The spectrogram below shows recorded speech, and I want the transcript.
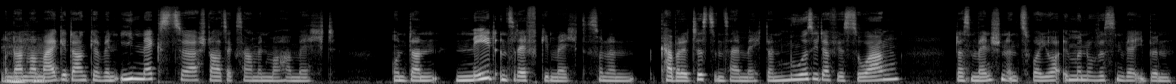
Und dann war mein Gedanke, wenn ich nächstes Jahr Staatsexamen machen möchte und dann nicht ins Ref gehen möchte, sondern Kabarettistin sein möchte, dann muss ich dafür sorgen, dass Menschen in zwei Jahren immer nur wissen, wer ich bin.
